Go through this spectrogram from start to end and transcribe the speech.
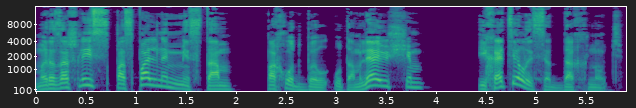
мы разошлись по спальным местам. Поход был утомляющим, и хотелось отдохнуть.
